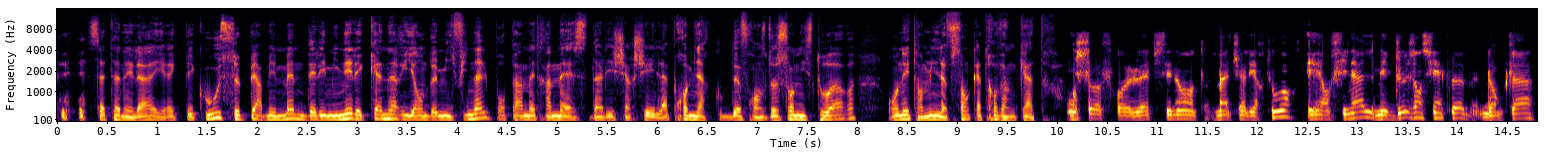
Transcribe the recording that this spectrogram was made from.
Cette année-là, Eric Pécou se permet même d'éliminer les Canaries en demi-finale pour permettre à Metz d'aller chercher la première Coupe de France de son histoire. On est en 1980. On s'offre le FC Nantes match aller-retour et en finale mes deux anciens clubs. Donc là,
